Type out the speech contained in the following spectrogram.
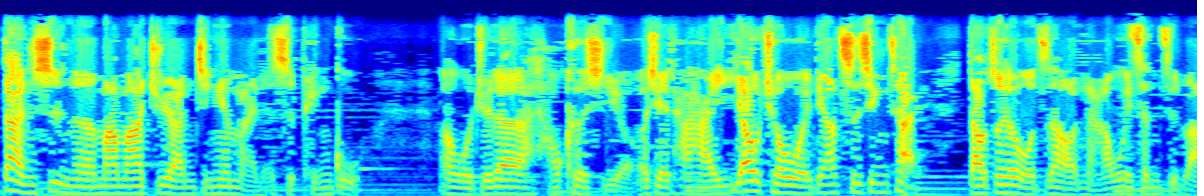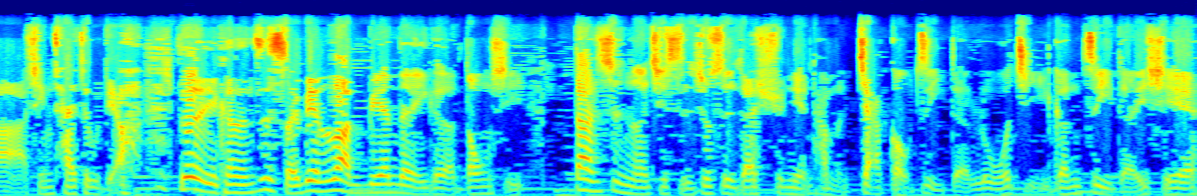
但是呢，妈妈居然今天买的是苹果。啊、我觉得好可惜哦，而且他还要求我一定要吃青菜，到最后我只好拿卫生纸把青菜吐掉。这也可能是随便乱编的一个东西，但是呢，其实就是在训练他们架构自己的逻辑跟自己的一些，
